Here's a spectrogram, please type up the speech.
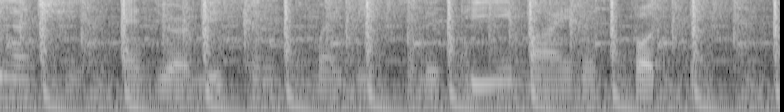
and you are listening to my mix on the T minus podcast.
